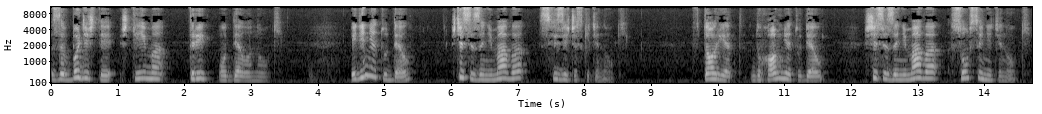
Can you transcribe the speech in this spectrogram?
За в бъдеще ще има три отдела науки. Единият отдел ще се занимава с физическите науки. Вторият, духовният отдел, ще се занимава с умствените науки.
